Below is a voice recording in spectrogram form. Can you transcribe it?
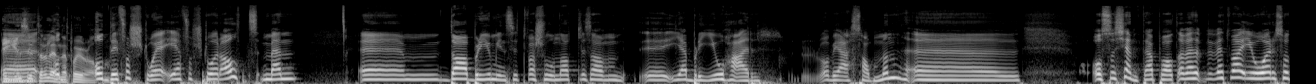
Ingen sitter alene og, på julaften. Og det forstår jeg. Jeg forstår alt. Men ehm, da blir jo min situasjon at liksom eh, Jeg blir jo her, og vi er sammen. Eh, og så kjente jeg på at vet, vet hva, I år så,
